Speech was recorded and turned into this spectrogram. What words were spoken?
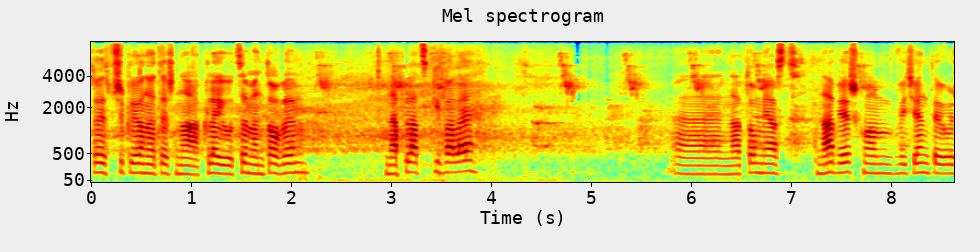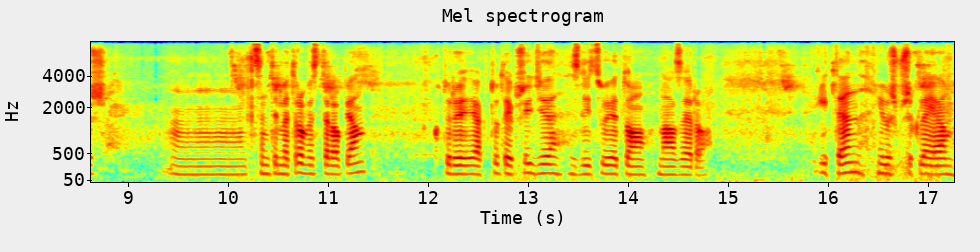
To jest przyklejone też na kleju cementowym na placki wale. E, natomiast na wierzch mam wycięty już mm, centymetrowy steropian, który jak tutaj przyjdzie zlicuje to na zero. I ten już przyklejam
